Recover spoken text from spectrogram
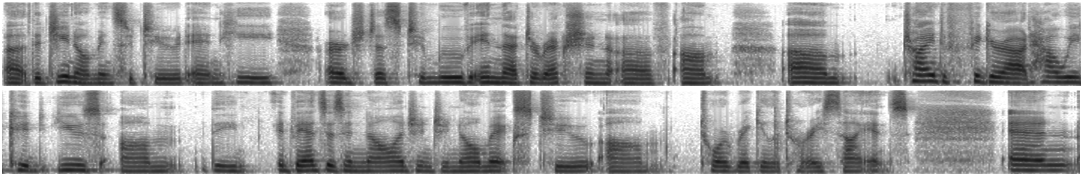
uh, the Genome Institute, and he urged us to move in that direction of um, um, trying to figure out how we could use um, the advances in knowledge in genomics to toward regulatory science, and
